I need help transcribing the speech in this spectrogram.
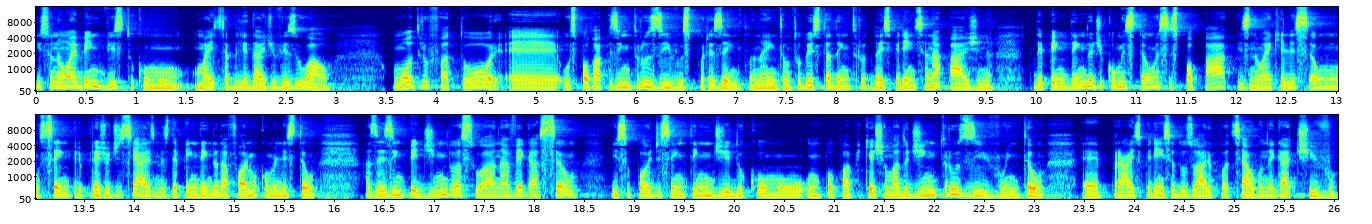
Isso não é bem visto como uma estabilidade visual. Um outro fator é os pop-ups intrusivos, por exemplo, né? Então tudo isso está dentro da experiência na página. Dependendo de como estão esses pop-ups, não é que eles são sempre prejudiciais, mas dependendo da forma como eles estão, às vezes impedindo a sua navegação, isso pode ser entendido como um pop-up que é chamado de intrusivo. Então, é, para a experiência do usuário pode ser algo negativo.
